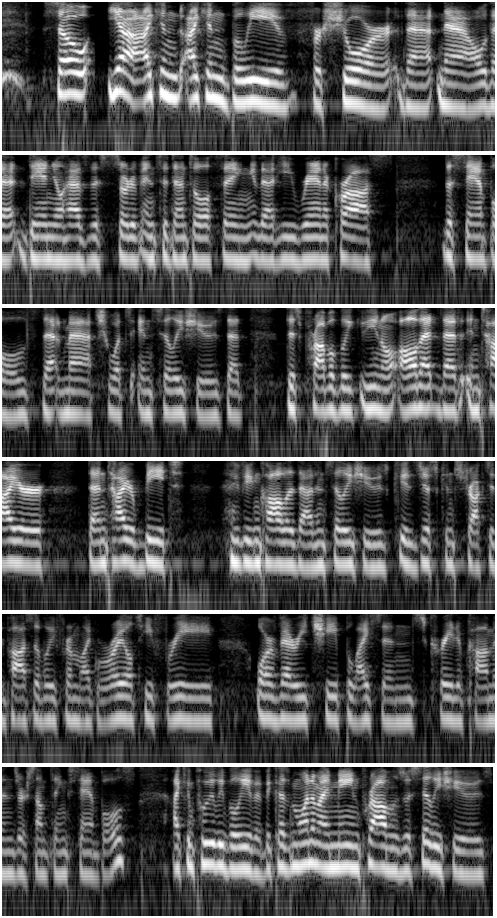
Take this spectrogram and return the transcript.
so yeah, I can I can believe for sure that now that Daniel has this sort of incidental thing that he ran across the samples that match what's in Silly Shoes. That this probably you know all that that entire that entire beat. If you can call it that in Silly Shoes, is just constructed possibly from like royalty free or very cheap licensed Creative Commons or something samples. I completely believe it because one of my main problems with Silly Shoes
